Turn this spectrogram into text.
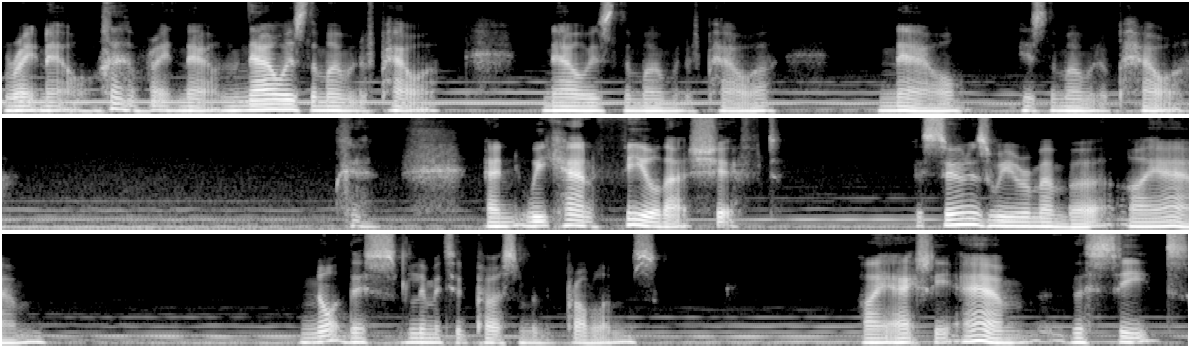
right now, right now. Now is the moment of power. Now is the moment of power. Now is the moment of power. and we can feel that shift. As soon as we remember, I am not this limited person with the problems, I actually am the seat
